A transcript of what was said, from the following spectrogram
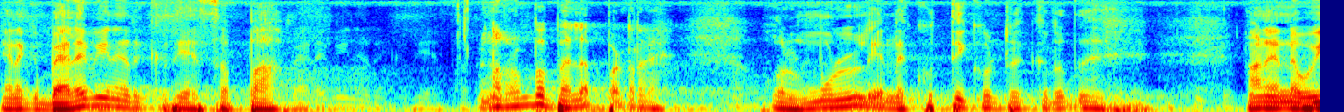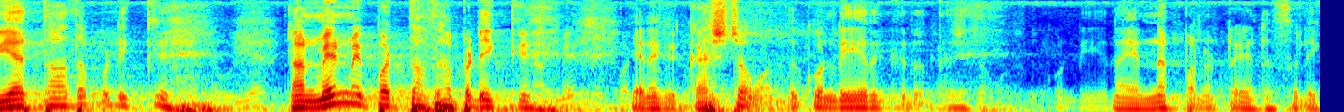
எனக்கு பலவீனம் இருக்குது ஏசப்பா. நான் ரொம்ப பலப்படுறேன். ஒரு முள் என்னை குத்தி கொண்டிருக்கிறது நான் என்னை உயர்த்தாதபடிக்கு நான் மேன்மைப்படுத்தாதபடிக்கு எனக்கு கஷ்டம் வந்து கொண்டே இருக்கிறது. நான் என்ன பண்ணட்டும் என்று சொல்லி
